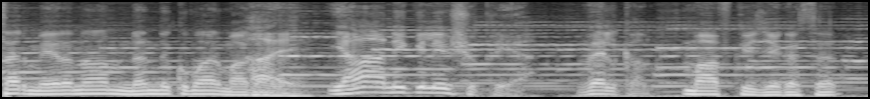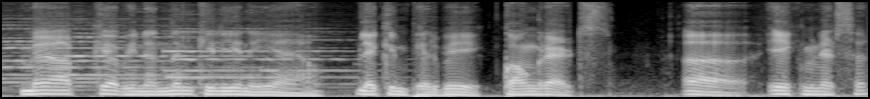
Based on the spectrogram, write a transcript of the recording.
सर मेरा नाम नंद कुमार माधव है। यहाँ आने के लिए शुक्रिया। वेलकम माफ़ कीजिएगा सर मैं आपके अभिनंदन के लिए नहीं आया हूँ लेकिन फिर भी कांग्रेट्स एक मिनट सर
